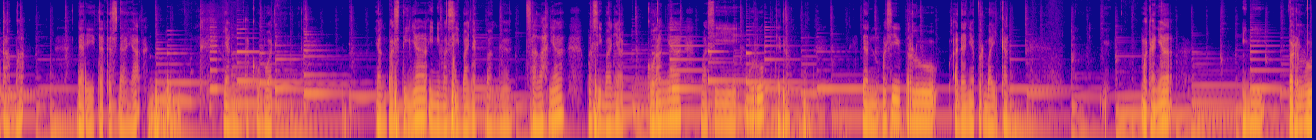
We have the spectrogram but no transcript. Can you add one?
pertama, dari Tetes Daya yang aku buat yang pastinya ini masih banyak banget salahnya, masih banyak kurangnya, masih buruk gitu. Dan masih perlu adanya perbaikan. Makanya ini perlu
